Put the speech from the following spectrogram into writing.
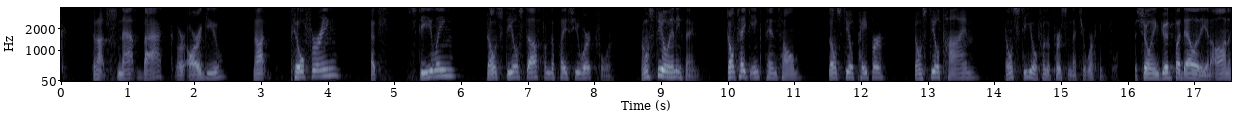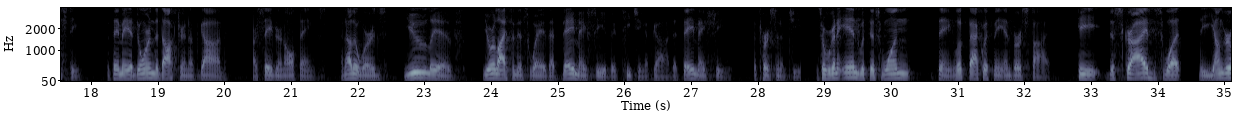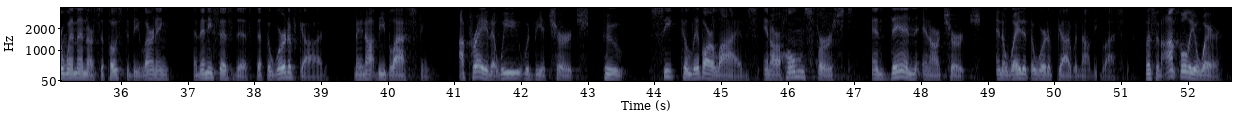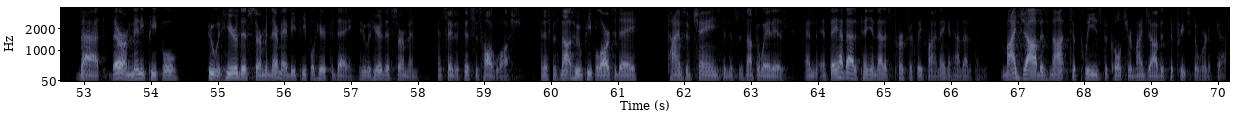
to not snap back or argue. Not pilfering, that's stealing. Don't steal stuff from the place you work for. Don't steal anything. Don't take ink pens home. Don't steal paper. Don't steal time. Don't steal from the person that you're working for. But showing good fidelity and honesty, that they may adorn the doctrine of God, our Savior, in all things. In other words, you live your life in this way that they may see the teaching of God, that they may see the person of Jesus. So we're going to end with this one thing. Look back with me in verse 5. He describes what the younger women are supposed to be learning, and then he says this that the word of God may not be blasphemed. I pray that we would be a church who seek to live our lives in our homes first and then in our church in a way that the Word of God would not be blasphemed. Listen, I'm fully aware that there are many people who would hear this sermon. There may be people here today who would hear this sermon and say that this is hogwash and this is not who people are today. Times have changed and this is not the way it is. And if they have that opinion, that is perfectly fine. They can have that opinion. My job is not to please the culture, my job is to preach the Word of God.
